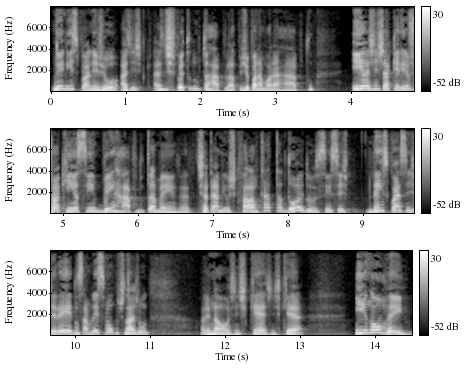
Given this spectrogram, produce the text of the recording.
no início planejou, a gente, a gente foi tudo muito rápido. Ela pediu para namorar rápido. E a gente já queria o Joaquim, assim, bem rápido também. Tinha até amigos que falavam, cara, tá doido? Assim, vocês nem se conhecem direito, não sabem nem se vão continuar juntos. Falei, não, a gente quer, a gente quer. E não veio.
